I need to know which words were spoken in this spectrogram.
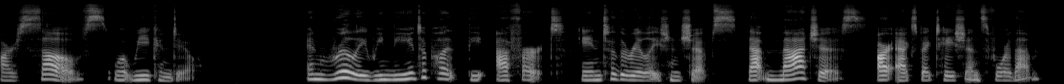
ourselves what we can do. And really, we need to put the effort into the relationships that matches our expectations for them.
